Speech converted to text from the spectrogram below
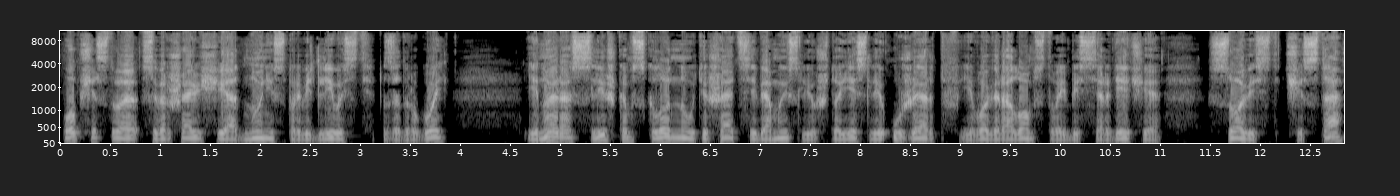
Общество, совершающее одну несправедливость за другой, иной раз слишком склонно утешать себя мыслью, что если у жертв его вероломства и бессердечия совесть чиста,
